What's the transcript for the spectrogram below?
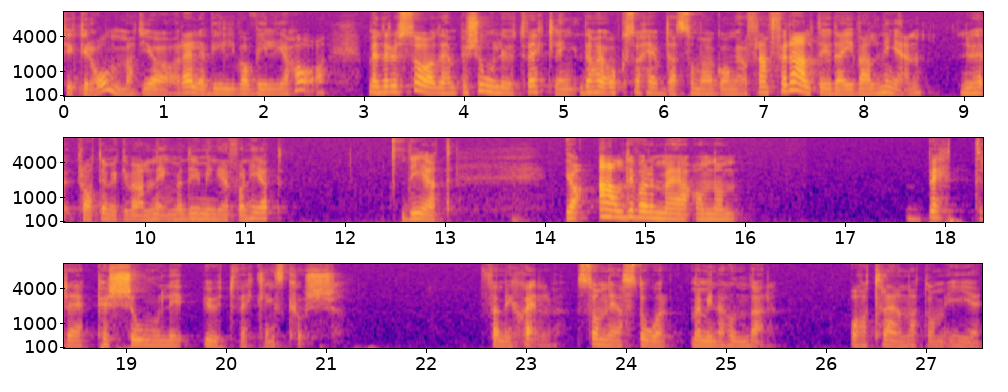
tycker om att göra eller vill, vad vill jag ha? Men det du sa, det här med personlig utveckling, det har jag också hävdat så många gånger. Och framförallt är ju det i vallningen. Nu pratar jag mycket vallning, men det är min erfarenhet. Det är att jag har aldrig varit med om någon bättre personlig utvecklingskurs för mig själv. Som när jag står med mina hundar och har tränat dem i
